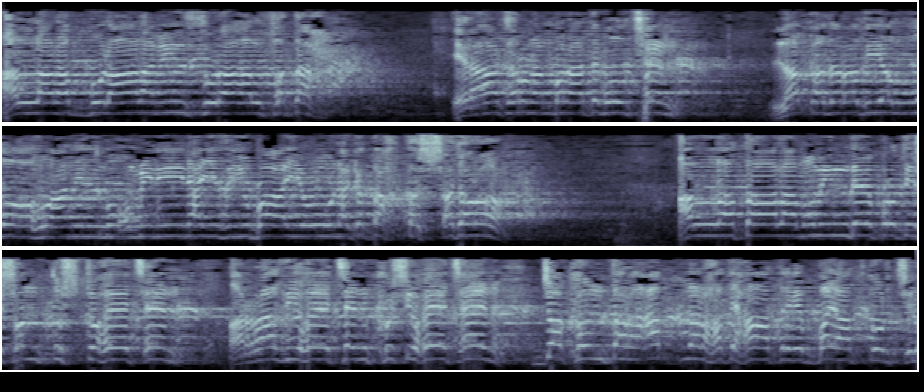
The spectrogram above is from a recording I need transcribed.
আল্লাহ রাব্বুল আলমিন সুরা আল ফাতাহ এর আঠারো নম্বর আয়াতে বলছেন لقد رضي الله عن المؤمنين إذ يبايعونك تحت الشجرة আল্লাহ তালা মমিনদের প্রতি সন্তুষ্ট হয়েছেন আর রাজি হয়েছেন খুশি হয়েছেন যখন তারা আপনার হাতে হাত রেখে বায়াত করছিল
